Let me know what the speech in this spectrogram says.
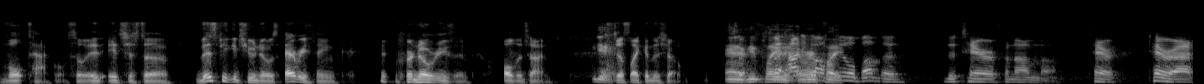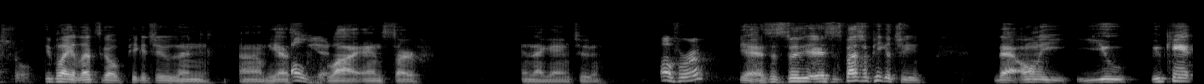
Volt Tackle. So it, it's just a this Pikachu knows everything for no reason all the time, Yeah. just like in the show. And if you But played, how do ever y'all played, feel about the the Tera phenomenon? Tera Terra Astral. if you play Let's Go Pikachu, then um, he has Oh, yeah. fly and surf in that game too. Oh, for real? Yeah, it's a it's a special Pikachu that only you you can't.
